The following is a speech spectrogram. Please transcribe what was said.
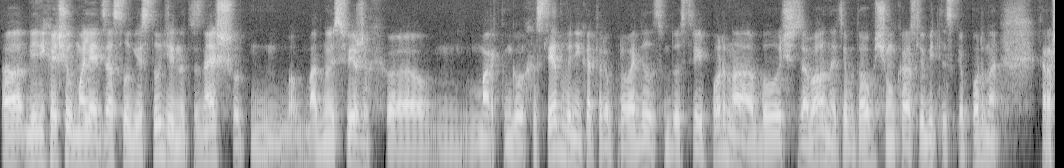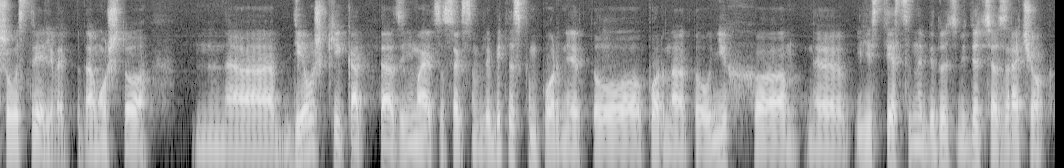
А, я не хочу умолять заслуги студии, но ты знаешь, вот одно из свежих э, маркетинговых исследований, которое проводилось в индустрии порно, было очень забавно на тему того, почему как раз любительское порно хорошо выстреливает. Потому что а, девушки, когда занимаются сексом в любительском порне, то порно, то у них, э, э, естественно, ведет, ведет себя зрачок.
